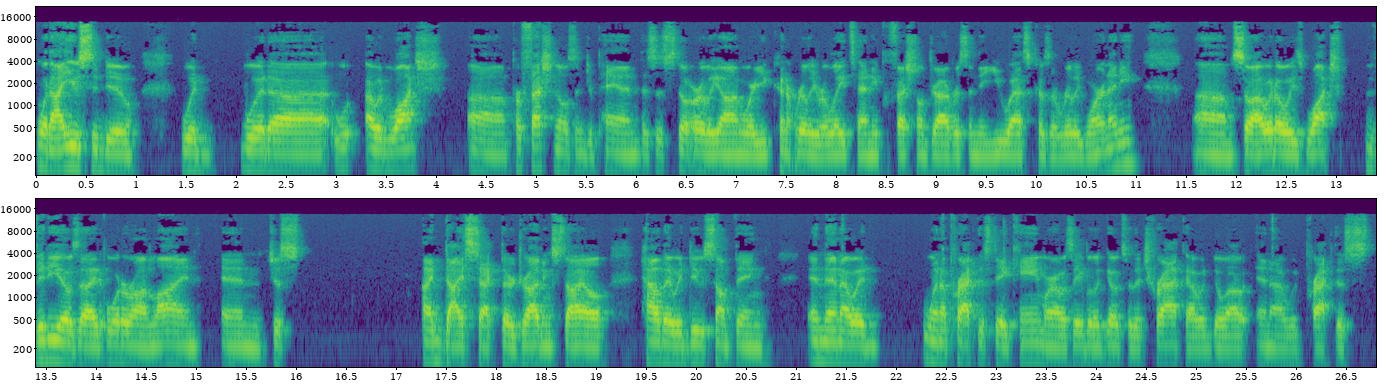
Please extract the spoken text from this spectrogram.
what I used to do would would uh, I would watch uh, professionals in Japan. This is still early on, where you couldn't really relate to any professional drivers in the U.S. because there really weren't any. Um, so I would always watch videos that I'd order online and just I'd dissect their driving style, how they would do something, and then I would, when a practice day came where I was able to go to the track, I would go out and I would practice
